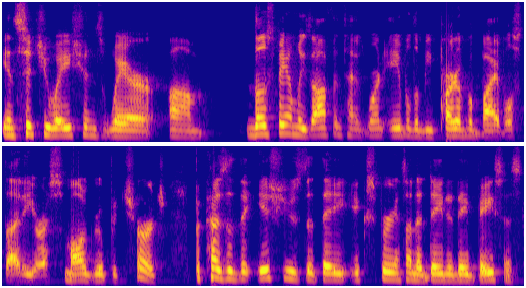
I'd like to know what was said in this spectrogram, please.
in situations where um, those families oftentimes weren't able to be part of a Bible study or a small group at church because of the issues that they experience on a day to day basis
